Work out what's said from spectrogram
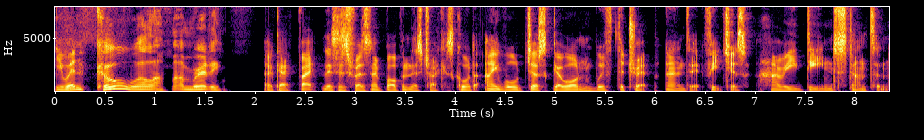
You in? Cool. Well, I'm, I'm ready. Okay, right. This is Fresno Bob, and this track is called I Will Just Go On with the Trip, and it features Harry Dean Stanton.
